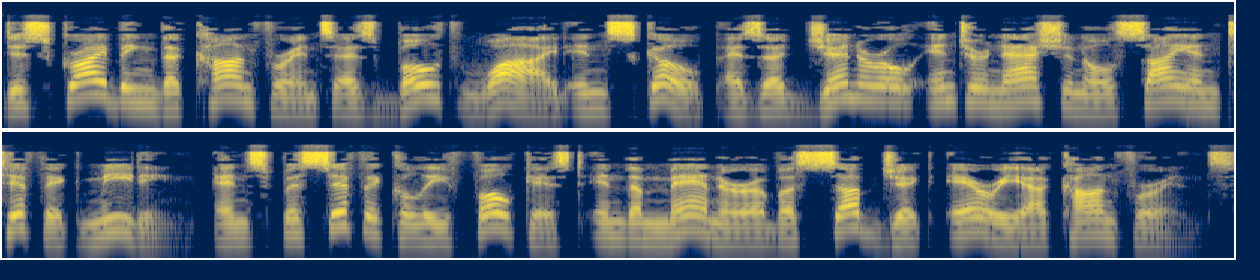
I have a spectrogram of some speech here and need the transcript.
describing the conference as both wide in scope as a general international scientific meeting, and specifically focused in the manner of a subject area conference.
